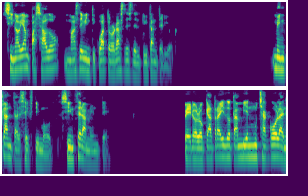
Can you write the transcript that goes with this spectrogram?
si no habían pasado más de 24 horas desde el tweet anterior. Me encanta el safety mode, sinceramente. Pero lo que ha traído también mucha cola en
